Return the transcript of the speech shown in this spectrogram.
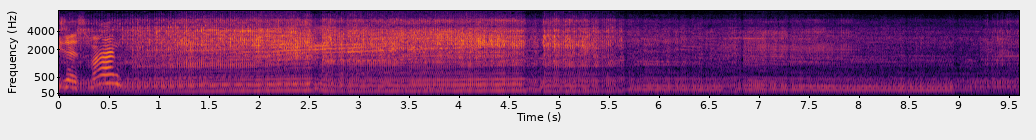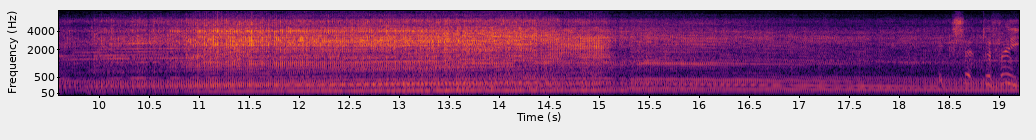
Jesus, man. Accept defeat.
